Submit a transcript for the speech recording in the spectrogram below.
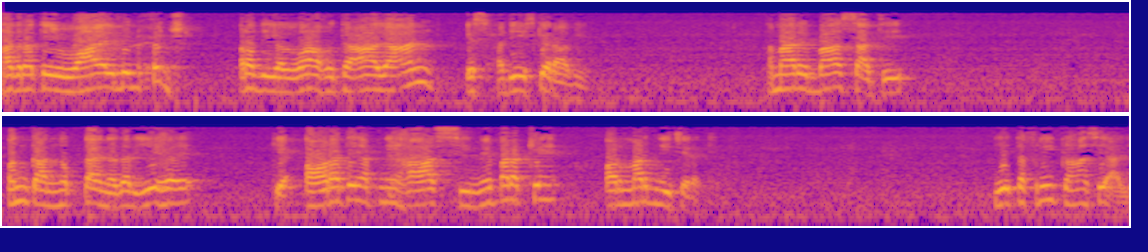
حضرت وائل بن حج رضی اللہ تعالی ان اس حدیث کے راوی۔ ہمارے بعض ساتھی ان کا نقطۂ نظر یہ ہے کہ عورتیں اپنے ہاتھ سینے پر رکھیں اور مرد نیچے رکھیں۔ یہ تفریح کہاں سے آئی؟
